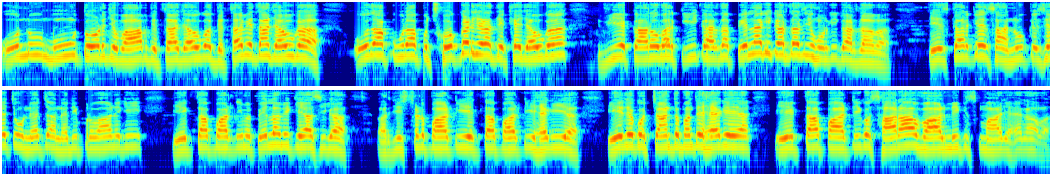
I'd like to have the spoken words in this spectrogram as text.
ਉਹਨੂੰ ਮੂੰਹ ਤੋੜ ਜਵਾਬ ਦਿੱਤਾ ਜਾਊਗਾ, ਦਿੱਤਾ ਵੀ ਇਦਾਂ ਜਾਊਗਾ। ਉਹਦਾ ਪੂਰਾ ਪਿਛੋਕੜ ਜਿਹੜਾ ਦੇਖਿਆ ਜਾਊਗਾ ਵੀ ਇਹ ਕਾਰੋਬਾਰ ਕੀ ਕਰਦਾ, ਪਹਿਲਾਂ ਕੀ ਕਰਦਾ ਸੀ, ਹੁਣ ਕੀ ਕਰਦਾ ਵਾ। ਤੇ ਇਸ ਕਰਕੇ ਸਾਨੂੰ ਕਿਸੇ ਝੋਨੇ ਝਾਨੇ ਦੀ ਪਰਵਾਹ ਨਹੀਂ ਗੀ। ਏਕਤਾ ਪਾਰਟੀ ਮੈਂ ਪਹਿਲਾਂ ਵੀ ਕਿਹਾ ਸੀਗਾ, ਰਜਿਸਟਰਡ ਪਾਰਟੀ, ਏਕਤਾ ਪਾਰਟੀ ਹੈਗੀ ਆ। ਇਹਦੇ ਕੋਲ ਚੰਦ ਬੰਦੇ ਹੈਗੇ ਆ। ਏਕਤਾ ਪਾਰਟੀ ਕੋ ਸਾਰਾ ਵਾਲਮੀਕ ਸਮਾਜ ਹੈਗਾ ਵਾ।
